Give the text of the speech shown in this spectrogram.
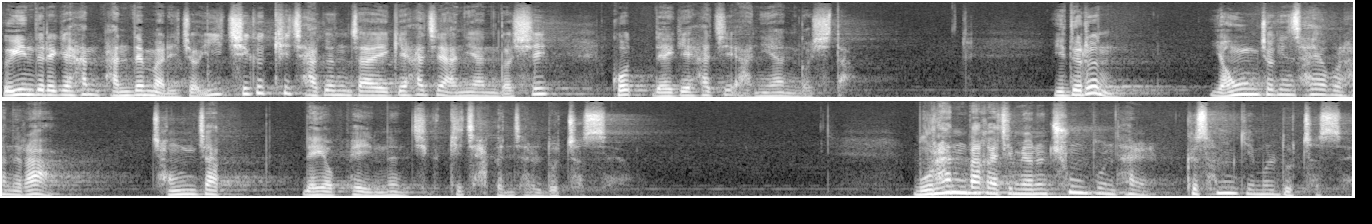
의인들에게 한 반대말이죠. 이 지극히 작은 자에게 하지 아니한 것이 곧 내게 하지 아니한 것이다. 이들은 영웅적인 사역을 하느라 정작 내 옆에 있는 지극히 작은 자를 놓쳤어요. 물 한 바가지면 충분할 그 섬김을 놓쳤어요.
